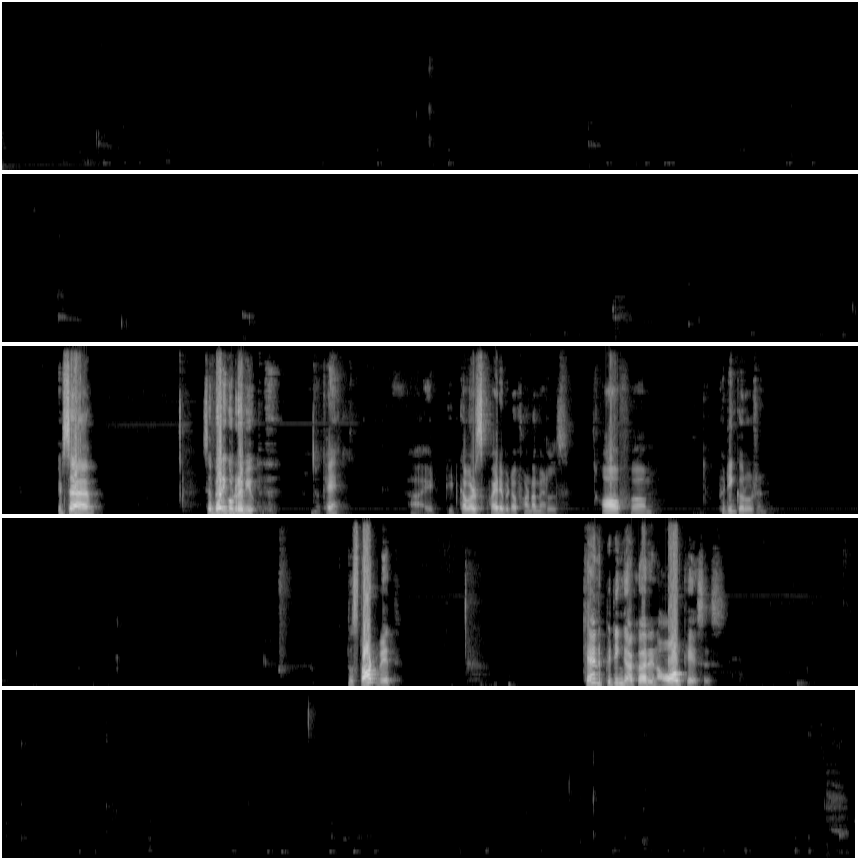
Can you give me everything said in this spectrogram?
It is a it is a very good review okay. Uh, it, it covers quite a bit of fundamentals of um, pitting corrosion. To start with, can pitting occur in all cases?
